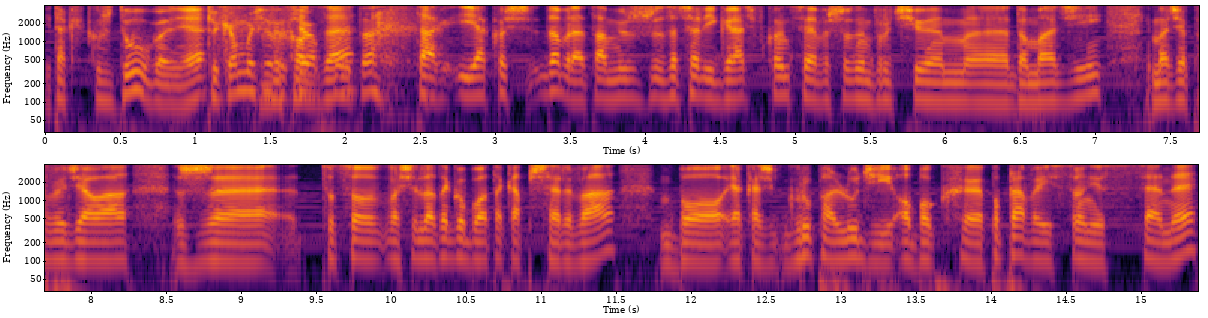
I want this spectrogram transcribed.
i tak jakoś długo, nie? Czy komu się Wychodzę, płyta? Tak, i jakoś, dobra, tam już zaczęli grać w końcu, ja wyszedłem, wróciłem e, do Madzi i Madzia powiedziała, że to co, właśnie dlatego była taka przerwa, bo jakaś grupa ludzi obok, e, po prawej stronie sceny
